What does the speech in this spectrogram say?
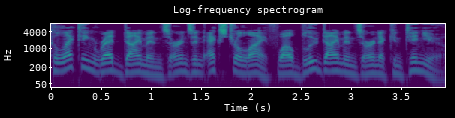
Collecting red diamonds earns an extra life while blue diamonds earn a continue.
